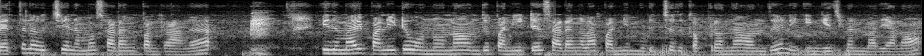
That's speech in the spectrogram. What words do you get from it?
வெத்தலை வச்சு என்னமோ சடங்கு பண்ணுறாங்க இது மாதிரி பண்ணிவிட்டு ஒன்று ஒன்றா வந்து பண்ணிவிட்டு சடங்கெல்லாம் பண்ணி முடித்ததுக்கப்புறம் தான் வந்து என்கேஜ்மெண்ட் மதியானம்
